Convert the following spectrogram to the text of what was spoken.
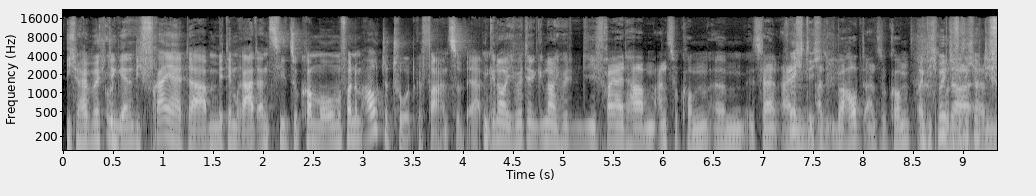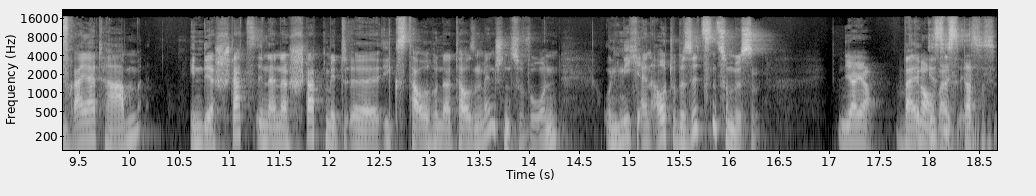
Ich möchte Und- gerne die Freiheit haben, mit dem Rad ans Ziel zu kommen, um von einem Auto totgefahren zu werden. Genau, ich möchte, genau, ich möchte die Freiheit haben, anzukommen. Ähm, ist ja ein, Richtig. Also überhaupt anzukommen. Und ich möchte Oder, vielleicht auch die ähm, Freiheit haben, in der Stadt, in einer Stadt mit äh, x tau- hunderttausend Menschen zu wohnen und nicht ein Auto besitzen zu müssen. Ja, ja. Weil genau, ist weil es- das ist,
